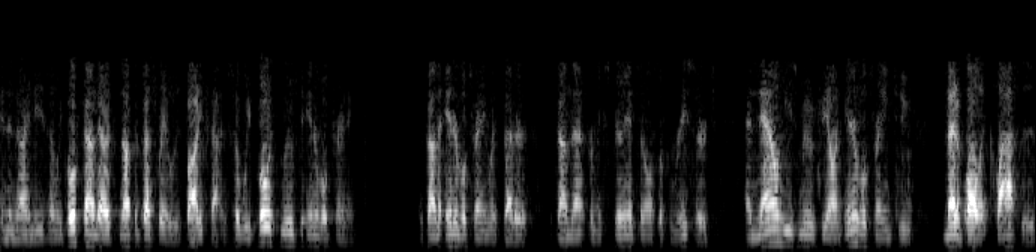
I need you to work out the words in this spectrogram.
in the 90s, and we both found out it's not the best way to lose body fat. And so we both moved to interval training. We found that interval training was better. We found that from experience and also from research. And now he's moved beyond interval training to metabolic classes.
